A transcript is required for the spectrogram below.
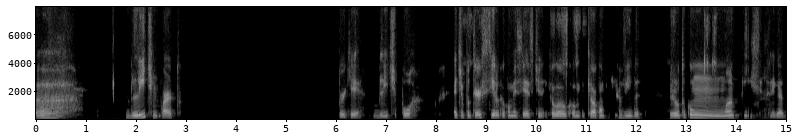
Uh, Bleach em quarto. Porque Bleach, porra. É tipo o terceiro que eu comecei a assistir, que eu, que eu acompanhei na vida. Junto com One Piece, tá ligado?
